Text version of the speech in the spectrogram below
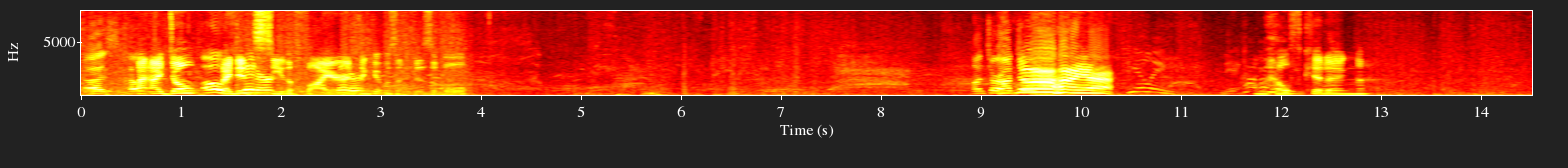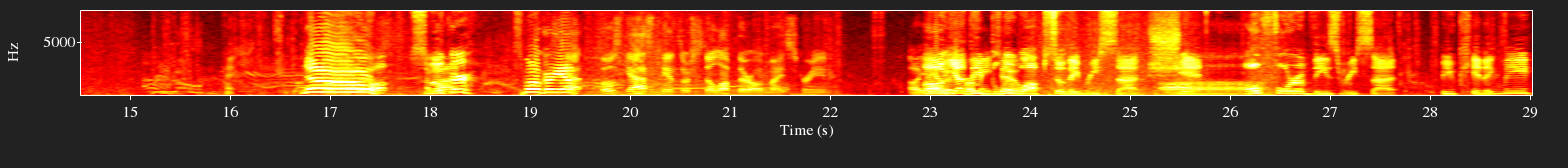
Guys, help. I, I don't. Oh, I didn't spitter. see the fire. I think it was invisible. Hunter, Hunter. Ah, yeah. I'm health kitting. No! Oh, Smoker. Smoker, yep. Ga- those gas cans are still up there on my screen. oh yeah. oh they're yeah, they blew too. up, so they reset. Shit. All four of these reset. Are you kidding me?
